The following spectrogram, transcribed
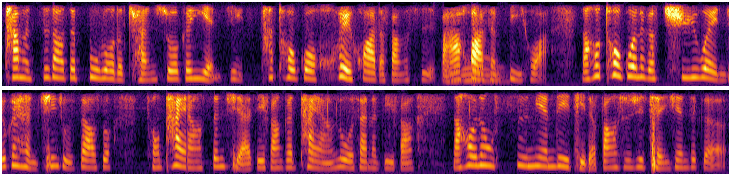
他们知道这部落的传说跟演进，他透过绘画的方式把它画成壁画，然后透过那个区位，你就可以很清楚知道说，从太阳升起来的地方跟太阳落山的地方，然后用四面立体的方式去呈现这个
